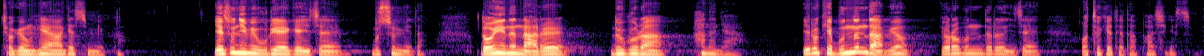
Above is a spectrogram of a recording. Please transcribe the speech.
적용해야 하겠습니까? 예수님이 우리에게 이제 묻습니다. 너희는 나를 누구라 하느냐? 이렇게 묻는다면 여러분들은 이제 어떻게 대답하시겠습니까?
